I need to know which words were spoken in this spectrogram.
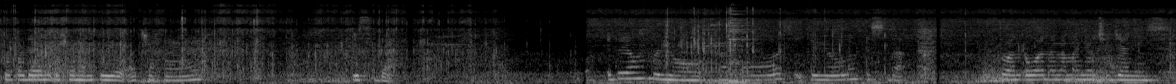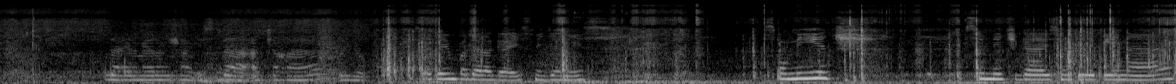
So, padala ko siya ng tuyo at saka isda. Ito yung tuyo. Tapos, ito yung isda. Tuwan-tuwa na naman yung si Janice. Dahil meron siyang isda at saka tuyo. So, ito yung padala guys ni Janice. So, Mitch. Si Mitch guys, yung Pilipinas.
